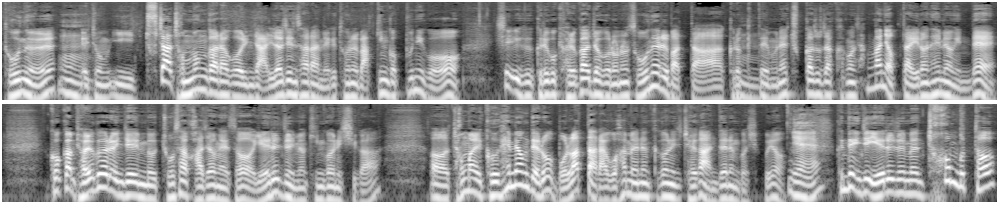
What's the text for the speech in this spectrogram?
돈을 음. 좀이 투자 전문가라고 이제 알려진 사람에게 돈을 맡긴 것 뿐이고 실- 그- 그리고 결과적으로는 손해를 봤다. 그렇기 음. 때문에 주가 조작하고는 상관이 없다 이런 해명인데 그것과 별개로 이제 뭐 조사 과정에서 예를 들면 김건희 씨가 어 정말 그 해명대로 몰랐다라고 하면은 그건 이제 죄가 안 되는 것이고요. 예. 근데 이제 예를 들면 처음부터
